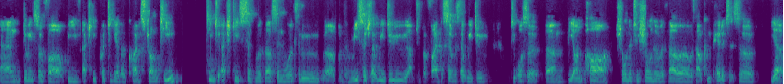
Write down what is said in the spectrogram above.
And doing so far, we've actually put together quite a strong team team to actually sit with us and work through um, the research that we do um, to provide the service that we do to also um, be on par shoulder to shoulder with our with our competitors so yeah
